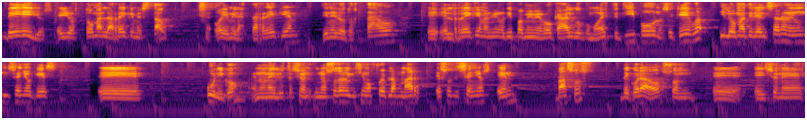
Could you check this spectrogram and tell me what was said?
de ellos. Ellos toman la Requiem Stout, dicen, oye, mira, esta Requiem tiene lo tostado, eh, el Requiem al mismo tiempo a mí me evoca algo como este tipo, no sé qué, y lo materializaron en un diseño que es eh, único en una ilustración y nosotros lo que hicimos fue plasmar esos diseños en vasos decorados, son eh, ediciones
